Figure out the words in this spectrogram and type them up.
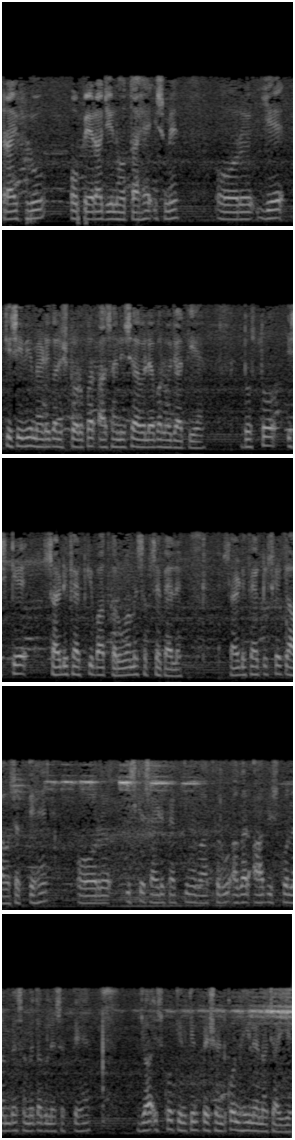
ट्राईफ्लू ओपेराजिन होता है इसमें और ये किसी भी मेडिकल स्टोर पर आसानी से अवेलेबल हो जाती है। दोस्तों, इसके साइड इफ़ेक्ट की बात करूँगा मैं सबसे पहले। साइड इफ़ेक्ट इसके क्या हो सकते हैं? और इसके साइड इफ़ेक्ट की मैं बात करूँ, अगर आप इसको लंबे समय तक ले सकते हैं, या इसको किन किन पेशेंट को नहीं लेना चाहिए,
